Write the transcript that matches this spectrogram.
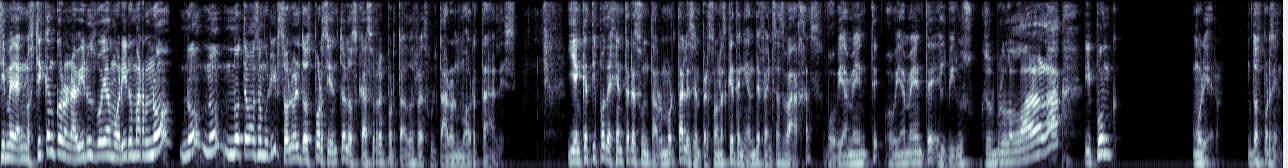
Si me diagnostican coronavirus, ¿voy a morir, Omar? No, no, no, no te vas a morir. Solo el 2% de los casos reportados resultaron mortales. ¿Y en qué tipo de gente resultaron mortales? En personas que tenían defensas bajas, obviamente, obviamente, el virus, y pum, murieron. 2%.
